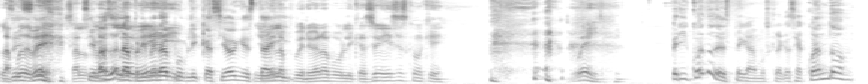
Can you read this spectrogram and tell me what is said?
la puede ver. si vas a la primera publicación, está ahí. la primera publicación y dices como que, güey. Pero ¿y cuándo despegamos, claro? O sea, ¿cuándo,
